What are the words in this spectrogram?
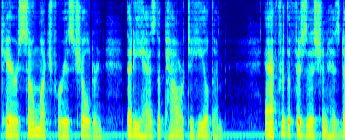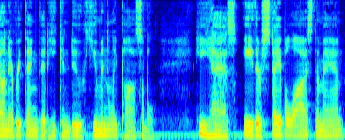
cares so much for his children that he has the power to heal them. After the physician has done everything that he can do humanly possible, he has either stabilized the man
